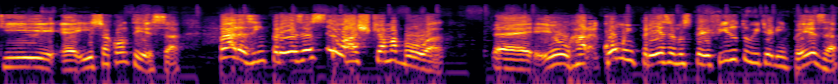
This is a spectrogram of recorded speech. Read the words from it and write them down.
que é, isso aconteça. Para as empresas, eu acho que é uma boa. É, eu, como empresa, nos perfis do Twitter da empresa,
